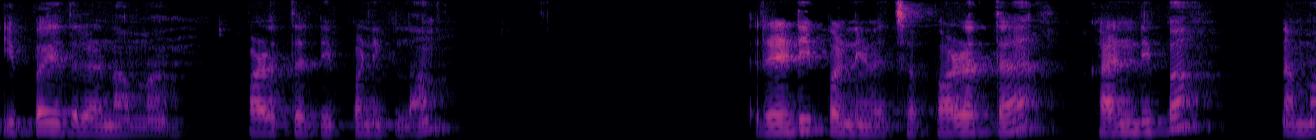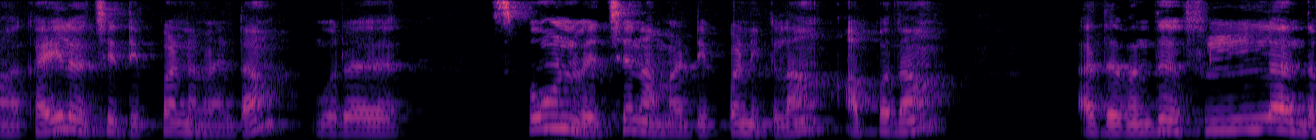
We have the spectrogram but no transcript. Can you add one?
இப்போ இதில் நம்ம பழத்தை டிப் பண்ணிக்கலாம். ரெடி பண்ணி வச்ச பழத்தை கண்டிப்பாக நம்ம கையில் வச்சு டிப் பண்ண வேண்டாம். ஒரு ஸ்பூன் வச்சு நம்ம டிப் பண்ணிக்கலாம். அப்போ தான் அது வந்து ஃபுல்லாக அந்த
